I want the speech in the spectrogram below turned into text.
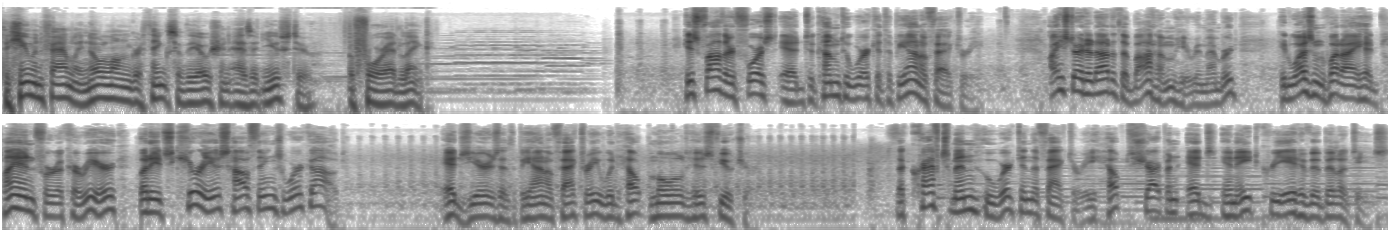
The human family no longer thinks of the ocean as it used to before Ed Link. His father forced Ed to come to work at the piano factory. I started out at the bottom, he remembered. It wasn't what I had planned for a career, but it's curious how things work out. Ed's years at the piano factory would help mold his future. The craftsmen who worked in the factory helped sharpen Ed's innate creative abilities.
